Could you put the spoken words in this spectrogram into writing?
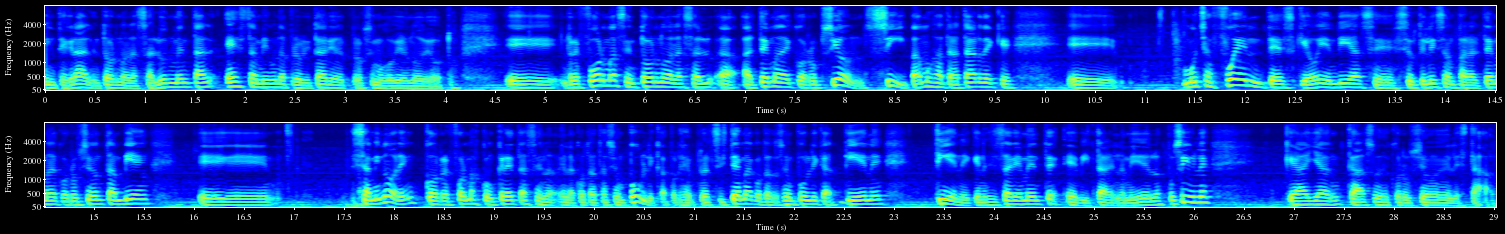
integral en torno a la salud mental es también una prioritaria del próximo gobierno de Otto. Eh, reformas en torno a la a, al tema de corrupción, sí, vamos a tratar de que... Eh, muchas fuentes que hoy en día se, se, utilizan para el tema de corrupción también eh, se aminoren con reformas concretas en la, en la, contratación pública. Por ejemplo, el sistema de contratación pública tiene, tiene que necesariamente evitar en la medida de lo posible que hayan casos de corrupción en el Estado.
